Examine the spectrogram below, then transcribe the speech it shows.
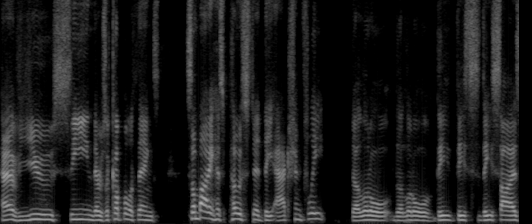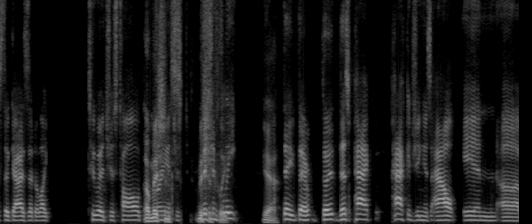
Have you seen? There's a couple of things. Somebody has posted the action fleet, the little, the little, the, these, these size, the guys that are like two inches tall. Oh, Mission- inches- Mission mission Fleet. fleet. Yeah, They, they're, the, this pack packaging is out in uh,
